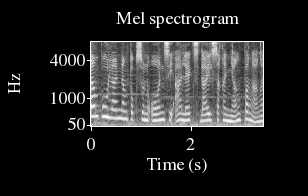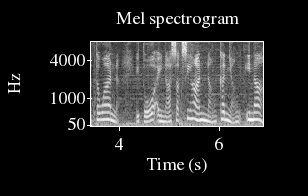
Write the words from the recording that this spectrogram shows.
Tampulan ng tukso noon si Alex dahil sa kanyang pangangatawan. Ito ay nasaksihan ng kanyang ina.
